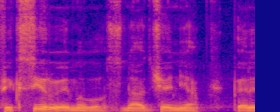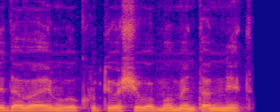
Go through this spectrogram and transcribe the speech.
Фиксируемого значения передаваемого крутящего момента нет.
